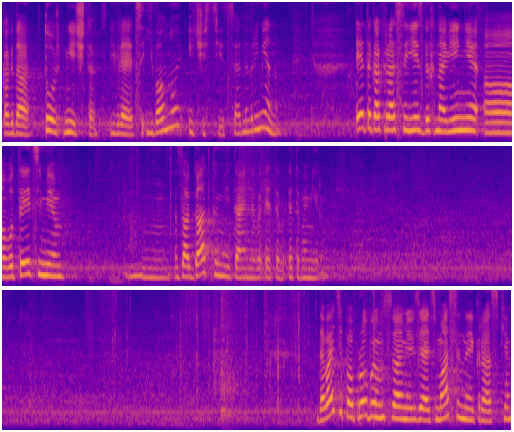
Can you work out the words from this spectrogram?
когда то нечто является и волной, и частицей одновременно это как раз и есть вдохновение э, вот этими загадками и тайнами этого, этого мира. Давайте попробуем с вами взять масляные краски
